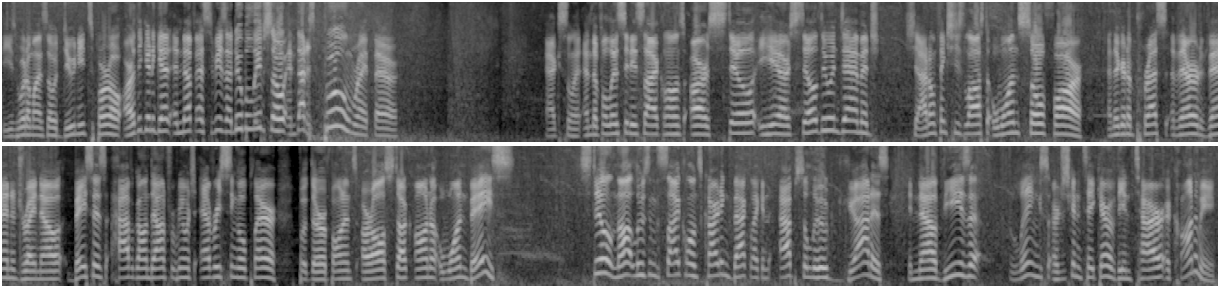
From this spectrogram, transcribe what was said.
These Widow Mines, though, do need Spurrow. Are they going to get enough SCVs? I do believe so, and that is boom right there. Excellent. And the Felicity Cyclones are still here, still doing damage. I don't think she's lost one so far and they're going to press their advantage right now. Bases have gone down for pretty much every single player, but their opponents are all stuck on one base. Still not losing the Cyclones, kiting back like an absolute goddess. And now these Lings are just going to take care of the entire economy.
